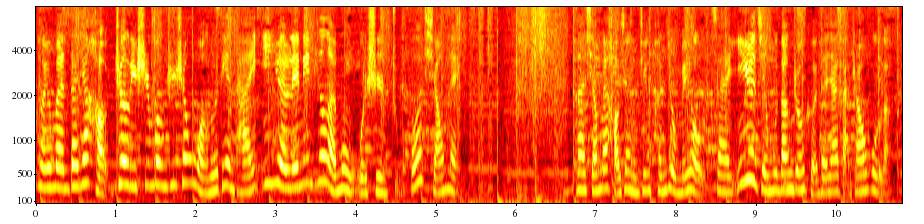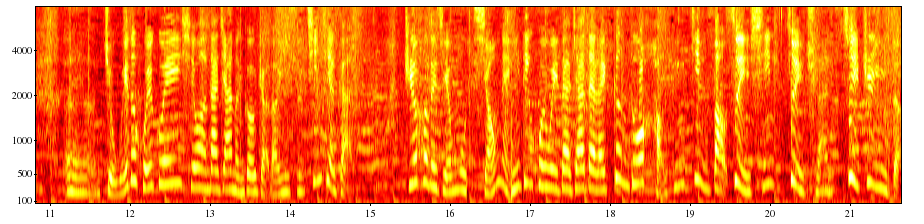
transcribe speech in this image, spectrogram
朋友们，大家好，这里是梦之声网络电台音乐连连听栏目，我是主播小美。那小美好像已经很久没有在音乐节目当中和大家打招呼了，嗯，久违的回归，希望大家能够找到一丝亲切感。之后的节目，小美一定会为大家带来更多好听、劲爆、最新、最全、最治愈的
